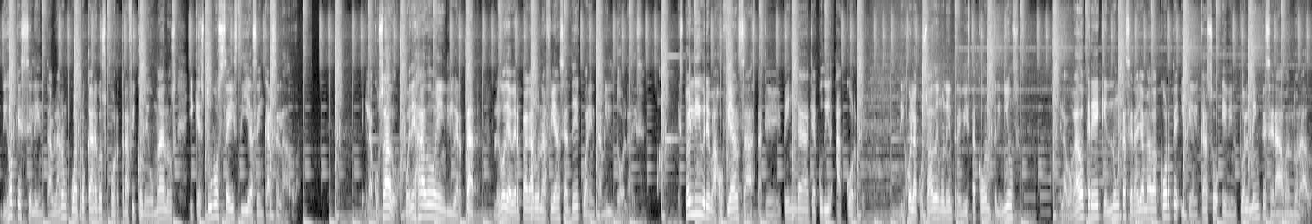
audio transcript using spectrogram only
dijo que se le entablaron cuatro cargos por tráfico de humanos y que estuvo seis días encarcelado. El acusado fue dejado en libertad luego de haber pagado una fianza de 40 mil dólares. Estoy libre bajo fianza hasta que tenga que acudir a corte, dijo el acusado en una entrevista con Trinews. El abogado cree que nunca será llamado a corte y que el caso eventualmente será abandonado.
